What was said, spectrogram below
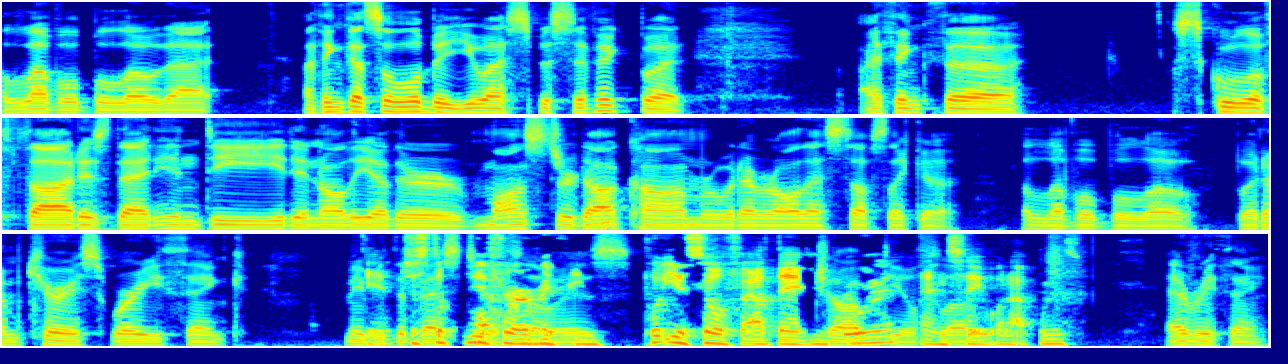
a level below that. I think that's a little bit U.S. specific, but I think the school of thought is that Indeed and all the other Monster.com or whatever, all that stuff's like a, a level below. But I'm curious where you think maybe yeah, the just best deal for everything. is, Put yourself out there job deal and see what happens. everything.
